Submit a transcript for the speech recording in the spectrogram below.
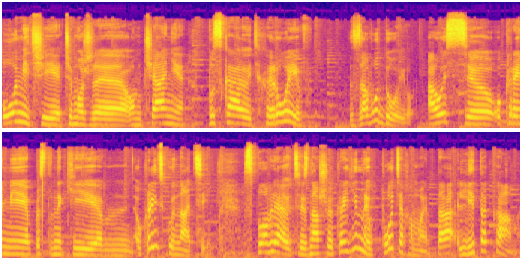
Омічі чи може омчані пускають героїв за водою. А ось е, окремі представники української нації сплавляються із нашої країни потягами та літаками.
